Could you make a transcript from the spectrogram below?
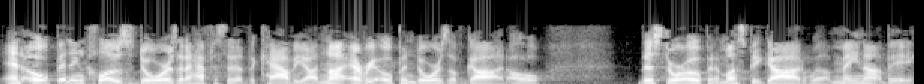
And open and closed doors. And I have to say that the caveat not every open door is of God. Oh, this door open, it must be God. Well, it may not be.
